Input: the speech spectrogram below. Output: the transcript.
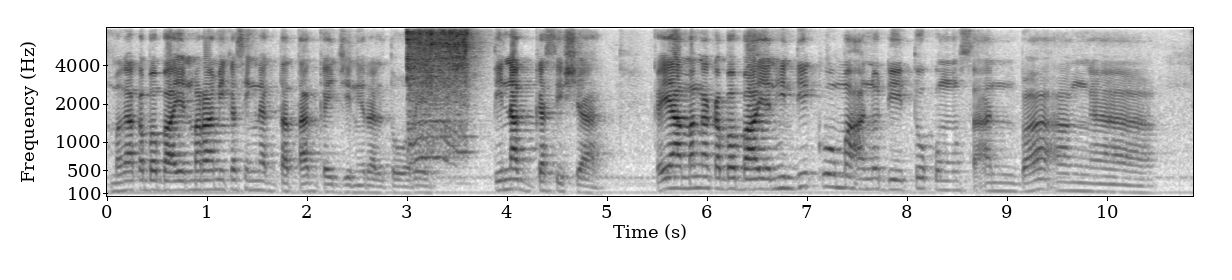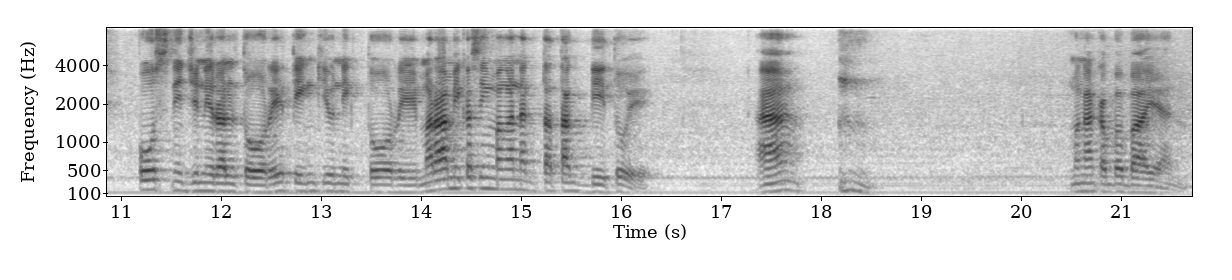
Mga kababayan, marami kasing nagtatag kay General Torre. Tinag kasi siya. Kaya mga kababayan, hindi ko maano dito kung saan ba ang ah, post ni General Torre. Thank you, Nick Torre. Marami kasing mga nagtatag dito eh. Ah, mga kababayan,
